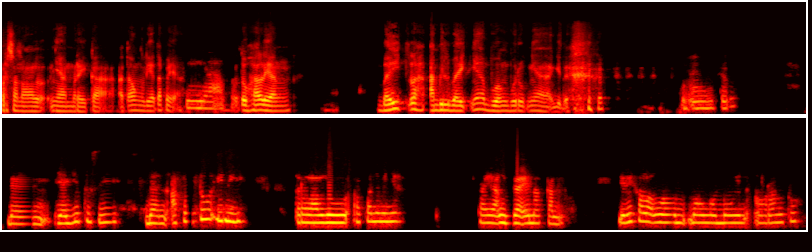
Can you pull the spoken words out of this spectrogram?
personalnya mereka atau ngelihat apa ya iya, satu hal yang baik lah ambil baiknya buang buruknya gitu gitu. Dan ya gitu sih. Dan aku tuh ini terlalu apa namanya kayak nggak enakan. Jadi kalau ngom mau ngomongin orang tuh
